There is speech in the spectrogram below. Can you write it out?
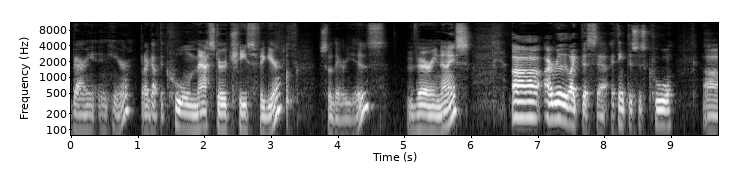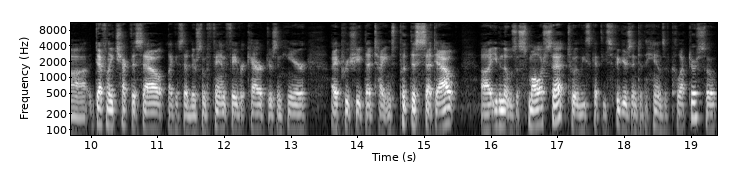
variant in here, but I got the cool Master Chase figure. So there he is. Very nice. Uh, I really like this set. I think this is cool. Uh, definitely check this out. Like I said, there's some fan favorite characters in here. I appreciate that Titans put this set out, uh, even though it was a smaller set, to at least get these figures into the hands of collectors. So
